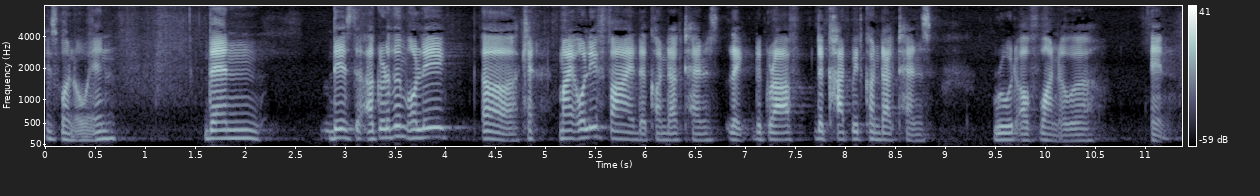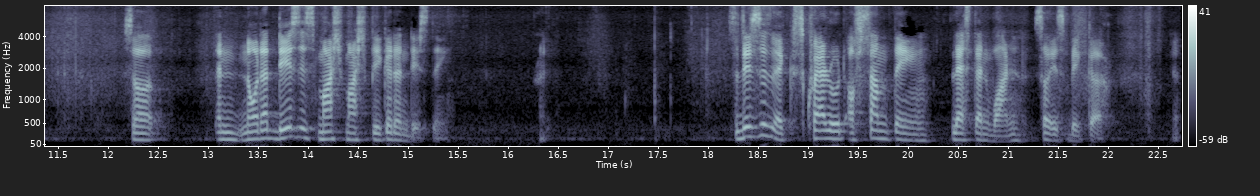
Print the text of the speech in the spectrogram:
is 1 over n, then this the algorithm only uh, can, might only find the conductance, like the graph, the cut with conductance root of 1 over n. So, and know that this is much, much bigger than this thing. So this is like square root of something less than 1, so it's bigger. Yeah.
